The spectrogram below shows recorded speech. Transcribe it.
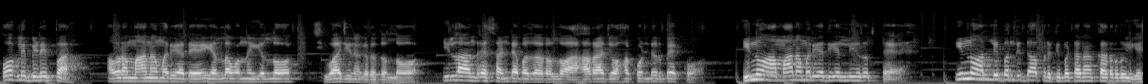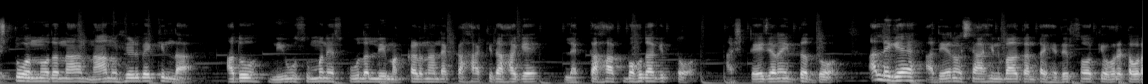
ಹೋಗ್ಲಿ ಬಿಡಿಪ್ಪ, ಅವರ ಮಾನ ಮರ್ಯಾದೆ ಎಲ್ಲವನ್ನು ಎಲ್ಲೋ ಶಿವಾಜಿನಗರದಲ್ಲೋ, ಇಲ್ಲ ಅಂದ್ರೆ ಸಂಡೆ ಬಜಾರಲ್ಲೋ ಹರಾಜು ಹಾಕೊಂಡಿರ್ಬೇಕು. ಇನ್ನು ಆ ಮಾನ ಮರ್ಯಾದೆಯಲ್ಲಿ ಇರುತ್ತೆ? ಇನ್ನು ಅಲ್ಲಿ ಬಂದಿದ್ದ ಪ್ರತಿಭಟನಾಕಾರರು ಎಷ್ಟು ಅನ್ನೋದನ್ನ ನಾನು ಹೇಳಬೇಕಿಲ್ಲ. ಅದು ನೀವು ಸುಮ್ಮನೆ ಸ್ಕೂಲಲ್ಲಿ ಮಕ್ಕಳನ್ನ ಲೆಕ್ಕ ಹಾಕಿದ ಹಾಗೆ ಲೆಕ್ಕ ಹಾಕಬಹುದಾಗಿತ್ತು? ಅಷ್ಟೇ ಜನ ಇದ್ದದ್ದು. ಅಲ್ಲಿಗೆ ಅದೇನೋ ಶಾಹಿನ್ ಬಾಗ್ ಅಂತ ಹೆದರ್ಸೋಕೆ ಹೊರಟವರ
